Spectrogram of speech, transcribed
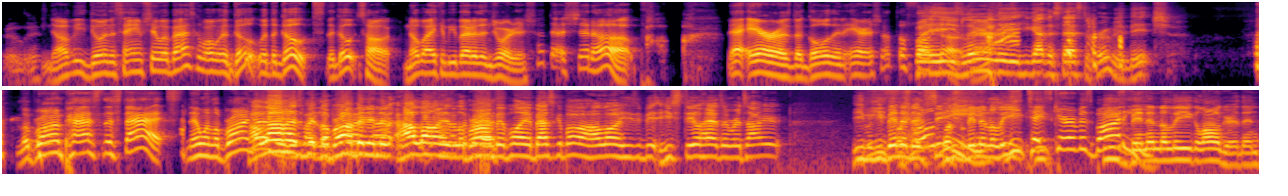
Really? Y'all be doing the same shit with basketball with goat with the goats. The goat talk. Nobody can be better than Jordan. Shut that shit up. That era is the golden era. Shut the fuck But he's up. man. literally he got the stats to prove it, bitch. LeBron passed the stats. Then when LeBron, How long it, has it's like been LeBron been in the? How long has LeBron been playing basketball? How long he's been? He still hasn't retired. He he He's been in the he's been in the league. He takes He- care of his body. He's been in the league longer than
